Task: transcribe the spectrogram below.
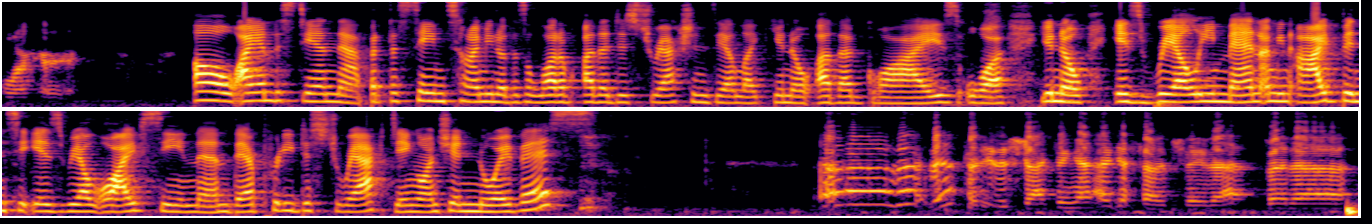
for her. Oh, I understand that. But at the same time, you know, there's a lot of other distractions there, like, you know, other guys or, you know, Israeli men. I mean, I've been to Israel or I've seen them. They're pretty distracting. Aren't you nervous? Uh, they're, they're pretty distracting. I, I guess I would say that, but uh.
